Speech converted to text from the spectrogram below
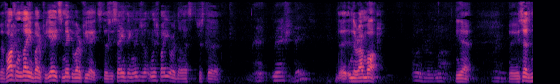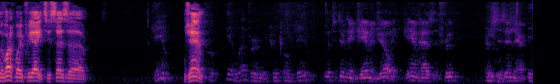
Mevachan laying bar priyates and make a bar priyates. Does he say anything in English, English by you, or no? That's just the, Ma- Mashed dates? in the Ramah. Oh, the Ramah. Yeah, Right. he says mevarach bar priyates. He says uh, Jam. jam. Yeah, Laverne, which we call jam. What's the difference between jam and jelly? Jam has the fruit pieces in there. Yeah.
